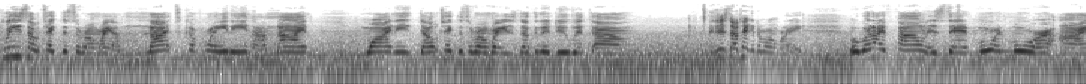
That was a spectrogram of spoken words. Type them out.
please don't take this the wrong way. I'm not complaining. I'm not whining. Don't take this the wrong way. It's nothing to do with um. Just don't take it the wrong way. But what I found is that more and more I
